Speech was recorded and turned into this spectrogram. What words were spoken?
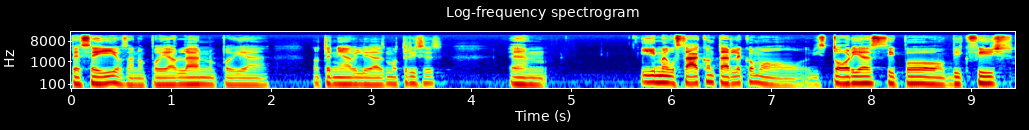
PCI, o sea, no podía hablar, no podía, no tenía habilidades motrices. Em, Y me gustaba contarle como historias tipo Big Fish,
